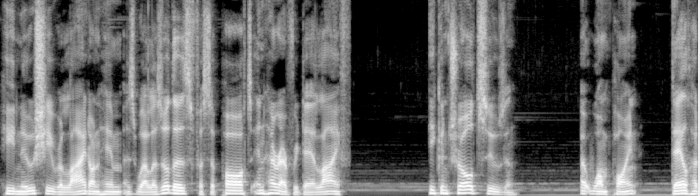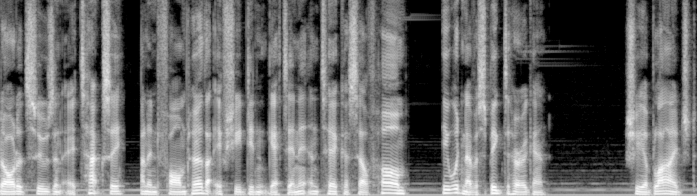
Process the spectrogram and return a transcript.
He knew she relied on him as well as others for support in her everyday life. He controlled Susan. At one point, Dale had ordered Susan a taxi and informed her that if she didn't get in it and take herself home, he would never speak to her again. She obliged.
